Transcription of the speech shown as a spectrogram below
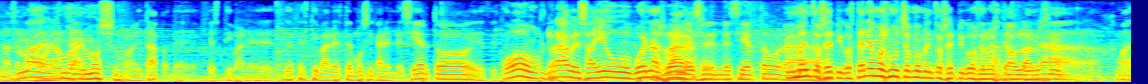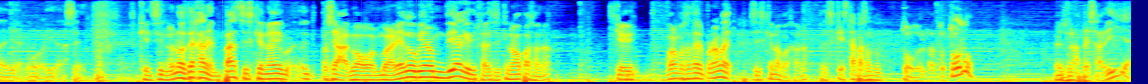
Una semana Madre bonita, amor hermoso. Bonita, pues, de festivales, de festivales de música en el desierto. Oh, rabes, ahí hubo buenas, Raves buenas. en eh. el desierto. una- Momentos épicos. Tenemos muchos momentos épicos de los que hablar. sí. Madre mía, qué movidas, eh. Que si no nos dejan en paz, si es que no hay. O sea, me molaría que hubiera un día que dijeras, si es que no ha pasado nada. Que fuéramos a hacer el programa, si es que no ha pasado nada. Pero es que está pasando todo el rato, todo. Es una pesadilla.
